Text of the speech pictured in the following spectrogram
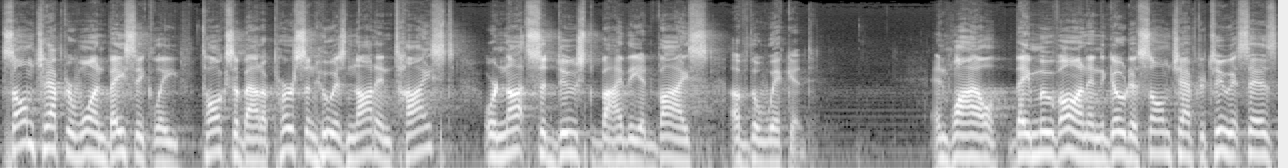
Psalm chapter 1 basically talks about a person who is not enticed or not seduced by the advice of the wicked. And while they move on and go to Psalm chapter 2, it says,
